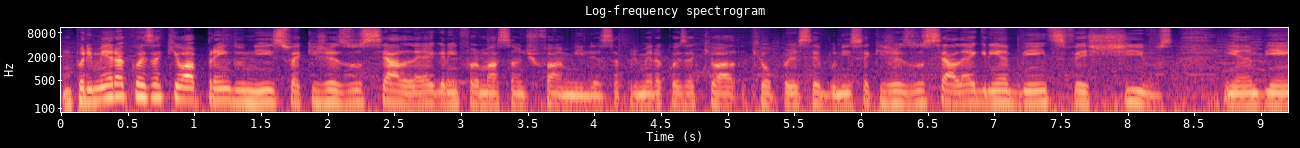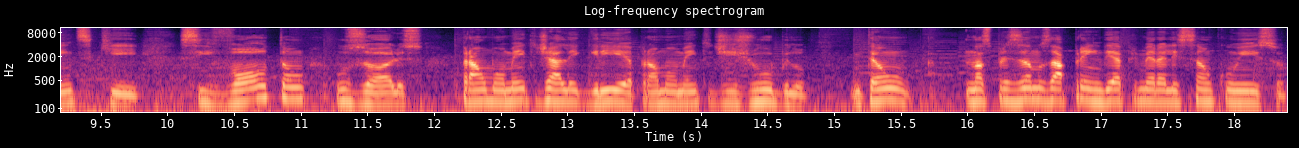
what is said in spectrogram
A primeira coisa que eu aprendo nisso é que Jesus se alegra em formação de famílias. A primeira coisa que eu, que eu percebo nisso é que Jesus se alegra em ambientes festivos, em ambientes que se voltam os olhos para um momento de alegria, para um momento de júbilo. Então, nós precisamos aprender a primeira lição com isso,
